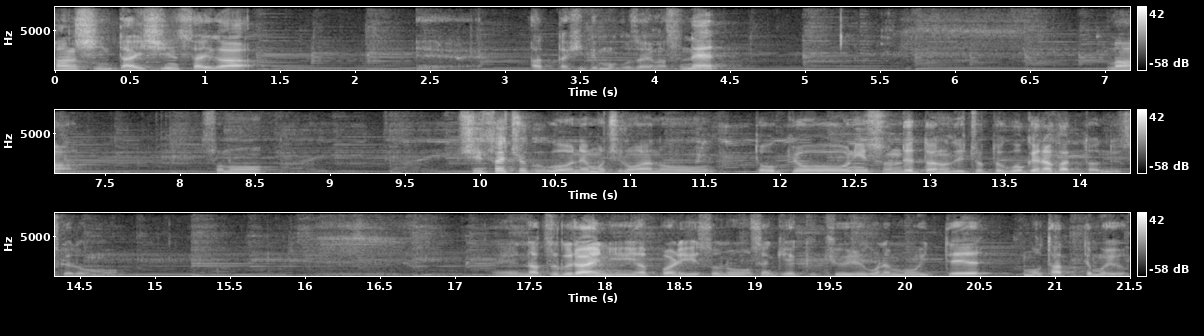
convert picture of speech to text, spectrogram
阪神大震災が、えー、あった日でもございますね。まあその震災直後はねもちろんあの東京に住んでたのでちょっと動けなかったんですけども、えー、夏ぐらいにやっぱりその1995年もいてもう立っても入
